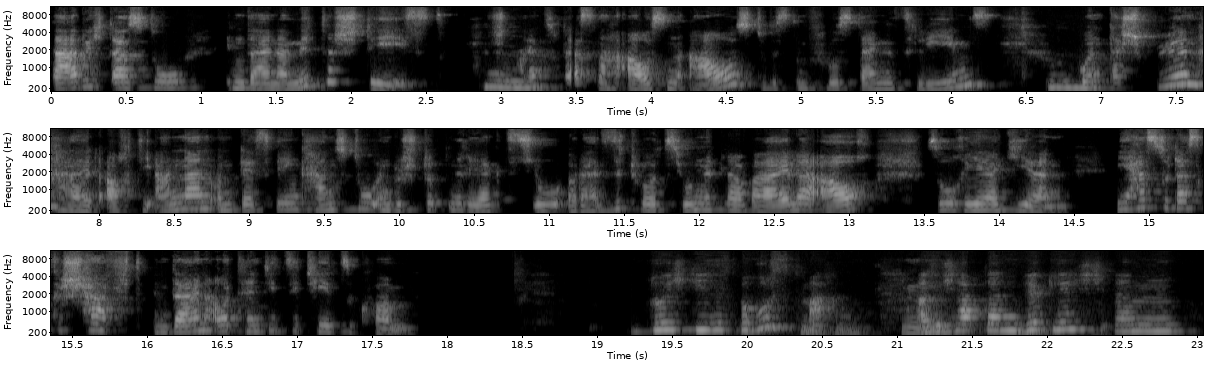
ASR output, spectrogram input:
dadurch, dass du in deiner Mitte stehst, mhm. strahlst du das nach außen aus, du bist im Fluss deines Lebens mhm. und das spüren halt auch die anderen und deswegen kannst du in bestimmten Reaktionen oder Situationen mittlerweile auch so reagieren. Wie hast du das geschafft, in deine Authentizität zu kommen? Durch dieses Bewusstmachen. Mhm. Also ich habe dann wirklich ähm,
